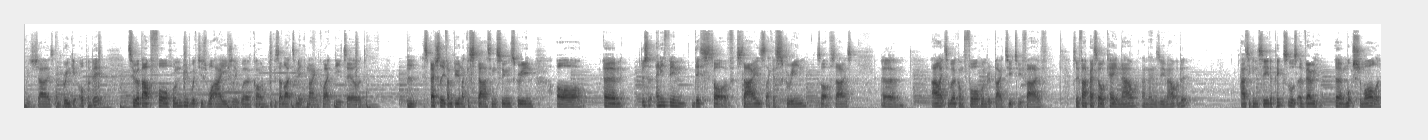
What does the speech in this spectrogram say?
image size and bring it up a bit to about 400, which is what I usually work on because I like to make mine quite detailed. Especially if I'm doing like a starting soon screen or um, just anything this sort of size, like a screen sort of size. Um, I like to work on 400 by 225. So if I press OK now and then zoom out a bit, as you can see the pixels are very uh, much smaller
